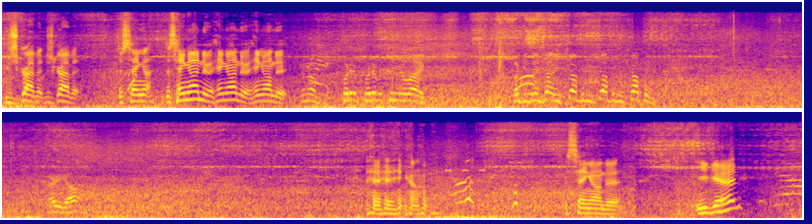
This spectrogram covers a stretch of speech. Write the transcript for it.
Just grab it, just grab it. Just hang on, just hang on to it, hang on to it, hang on to it. No, no, put it, put it between your legs. Look, he's jumping, he's jumping, he's jumping, he's jumping. There you go. Hang on. Just hang on to it. You good? Yeah.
